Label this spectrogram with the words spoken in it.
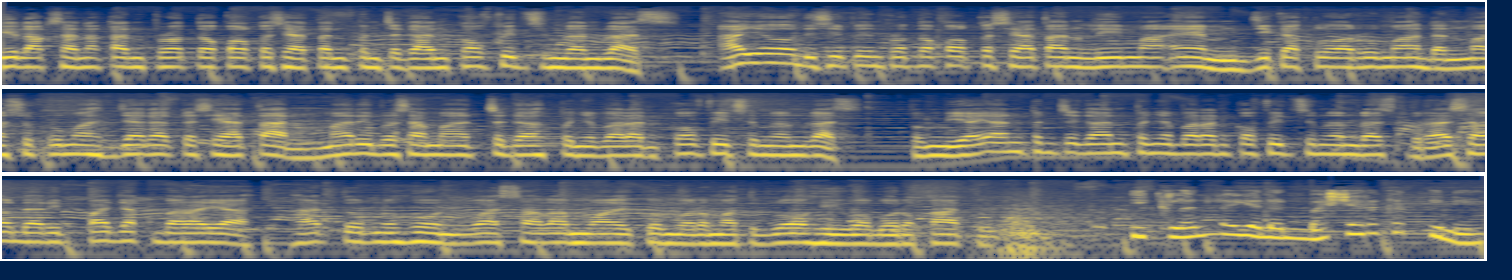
dilaksanakan protokol kesehatan pencegahan COVID-19. Ayo disiplin protokol kesehatan 5M jika keluar rumah dan masuk rumah jaga kesehatan. Mari bersama cegah penyebaran COVID-19. Pembiayaan pencegahan penyebaran COVID-19 berasal dari pajak baraya. Hatur nuhun. Wassalamualaikum warahmatullahi wabarakatuh. Iklan layanan masyarakat ini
